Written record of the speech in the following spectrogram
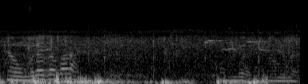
हा, उंबराचा पाडा उंबर, उंबर.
